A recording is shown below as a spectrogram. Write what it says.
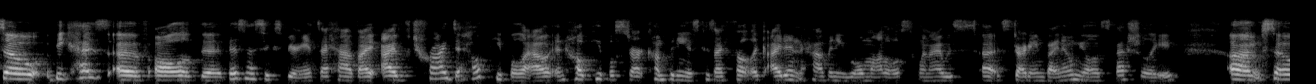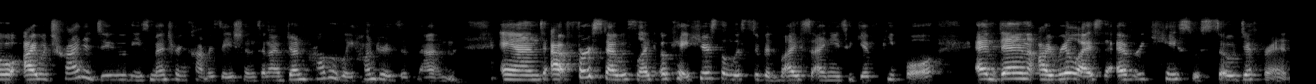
So because of all of the business experience I have, I, have tried to help people out and help people start companies because I felt like I didn't have any role models when I was uh, starting Binomial especially. Um, so I would try to do these mentoring conversations, and I've done probably hundreds of them. And at first, I was like, okay, here's the list of advice I need to give people. And then I realized that every case was so different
